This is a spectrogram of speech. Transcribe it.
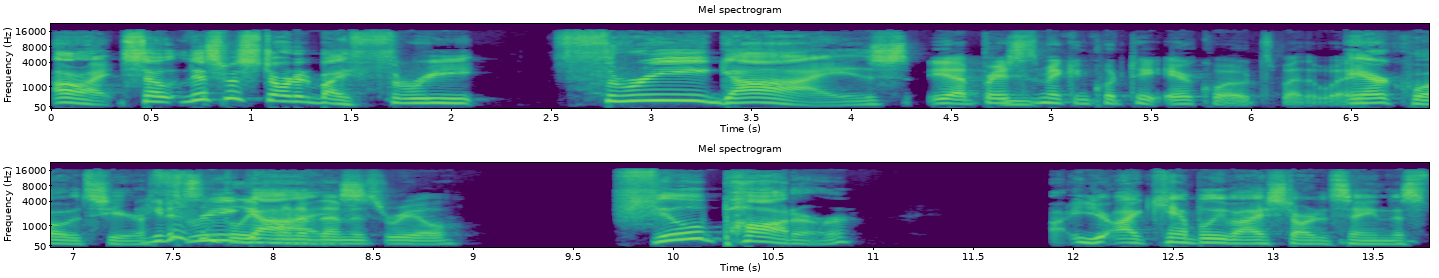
All right. So this was started by three three guys. Yeah, Brace mm. is making quote air quotes. By the way, Air quotes here. he doesn't three believe guys. one of them is real. Phil Potter. I can't believe I started saying this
